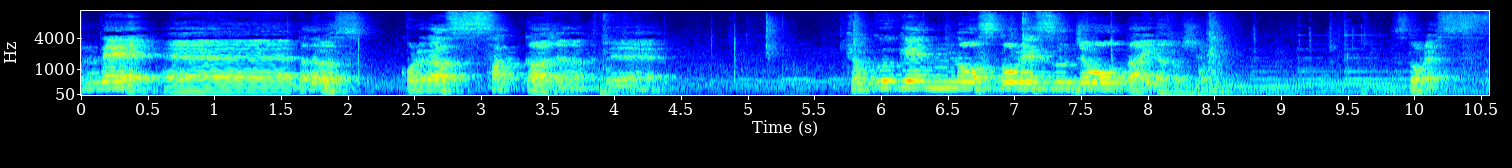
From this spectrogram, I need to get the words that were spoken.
んで、えー例えばこれがサッカーじゃなくて極限のストレス状態だとしよう。ストレス。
